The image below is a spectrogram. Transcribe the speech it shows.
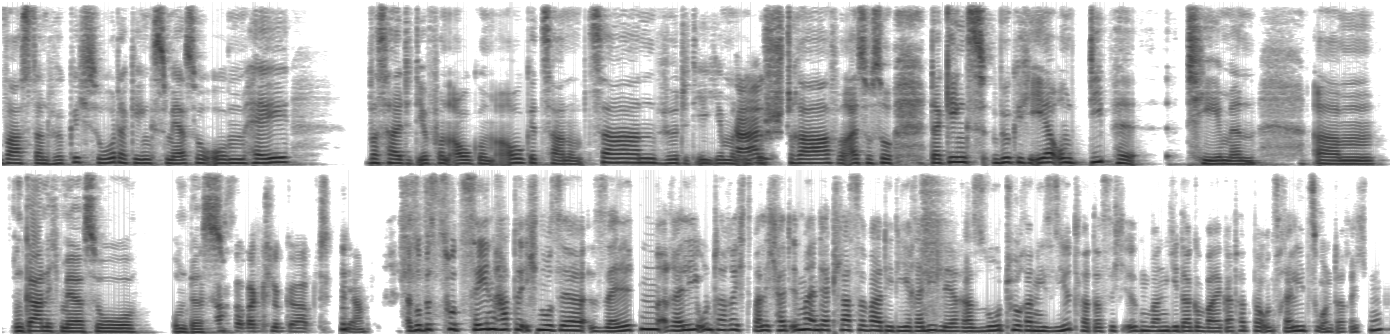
war es dann wirklich so, da ging es mehr so um, hey, was haltet ihr von Auge um Auge, Zahn um Zahn? Würdet ihr jemanden Zahn. bestrafen? Also so, da ging es wirklich eher um diepe Themen ähm, und gar nicht mehr so um das. Hast du aber Glück gehabt. Ja. Also bis zu zehn hatte ich nur sehr selten Rallye-Unterricht, weil ich halt immer in der Klasse war, die die Rallye-Lehrer so tyrannisiert hat, dass sich irgendwann jeder geweigert hat, bei uns Rallye zu unterrichten.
